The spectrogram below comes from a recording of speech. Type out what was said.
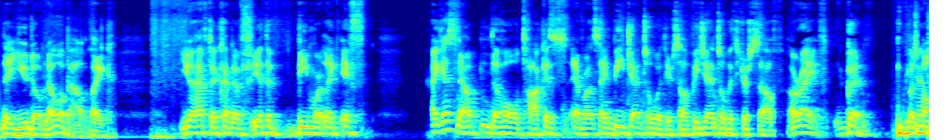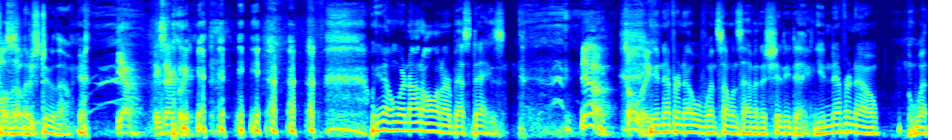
that you don't know about. Like you have to kind of you have to be more like if. I guess now the whole talk is everyone saying be gentle with yourself, be gentle with yourself. All right, good. Be but gentle also with others be, too, though. Yeah. Yeah, exactly. yeah. You know, we're not all on our best days. yeah, totally. You never know when someone's having a shitty day. You never know what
